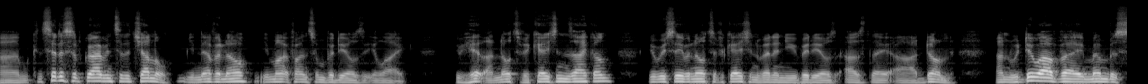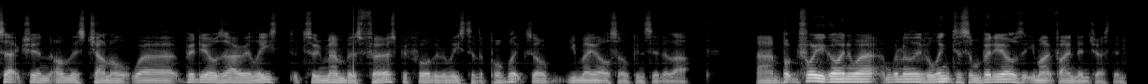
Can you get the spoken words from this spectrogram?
um, consider subscribing to the channel. You never know, you might find some videos that you like. If you hit that notifications icon, you'll receive a notification of any new videos as they are done. And we do have a members section on this channel where videos are released to members first before they're released to the public. So you may also consider that. Um, but before you go anywhere, I'm going to leave a link to some videos that you might find interesting.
